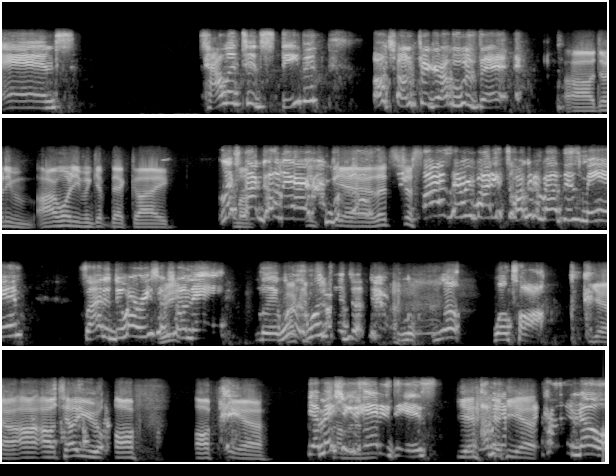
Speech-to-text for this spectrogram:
And Talented Steven. I'm trying to figure out who was that. Uh, don't even. I won't even give that guy. Let's not go there. Yeah, let's just. Why is everybody talking about this man? So I had to do my research we, on that. Look, we'll, we'll, we'll, we'll, talk. Yeah, I, will tell you off off air. Yeah, make sure you edit this. Yeah, I mean, yeah. I kind of know.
